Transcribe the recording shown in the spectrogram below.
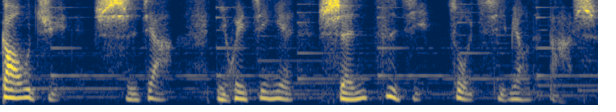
高举十架，你会经验神自己做奇妙的大事。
